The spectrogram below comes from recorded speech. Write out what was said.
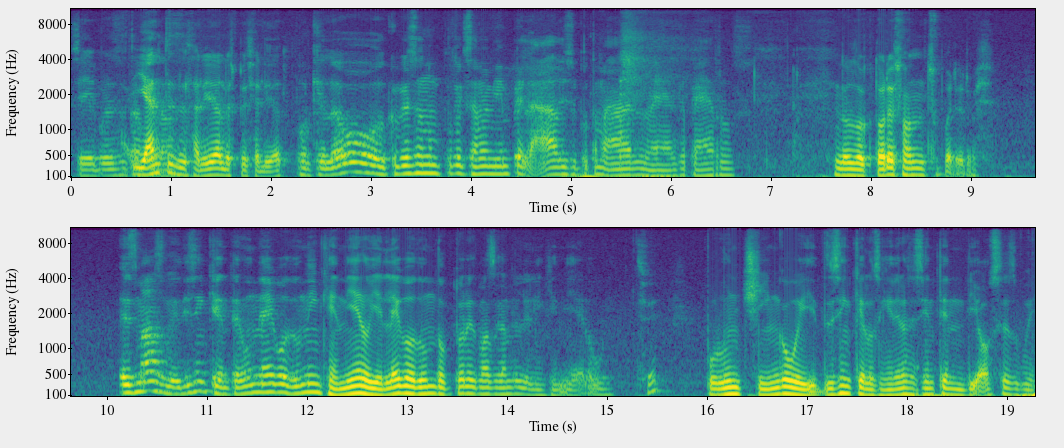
Sí, por eso está Y antes de salir a la especialidad. Porque luego creo que hacen un puto examen bien pelado y su puta madre, verga, perros. Los doctores son superhéroes. Es más, güey, dicen que entre un ego de un ingeniero y el ego de un doctor es más grande el del ingeniero, güey. ¿Sí? Por un chingo, güey. Dicen que los ingenieros se sienten dioses, güey.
